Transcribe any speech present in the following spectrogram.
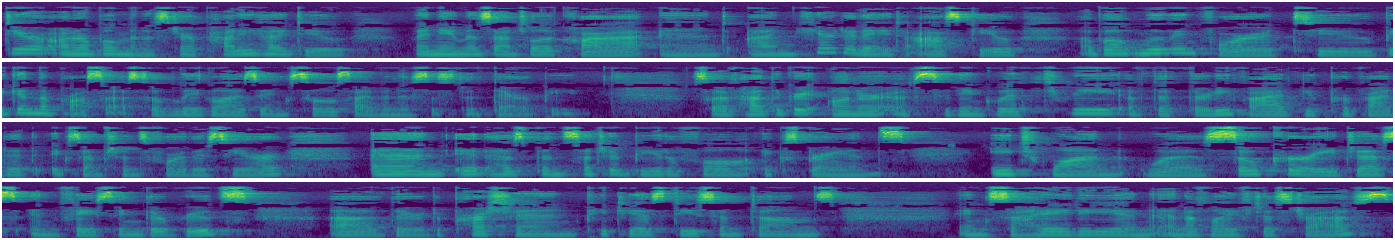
Dear Honorable Minister Patty Hajdu, my name is Angela Cara, and I'm here today to ask you about moving forward to begin the process of legalizing psilocybin assisted therapy. So, I've had the great honor of sitting with three of the 35 you provided exemptions for this year, and it has been such a beautiful experience. Each one was so courageous in facing the roots of their depression, PTSD symptoms, anxiety, and end of life distress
